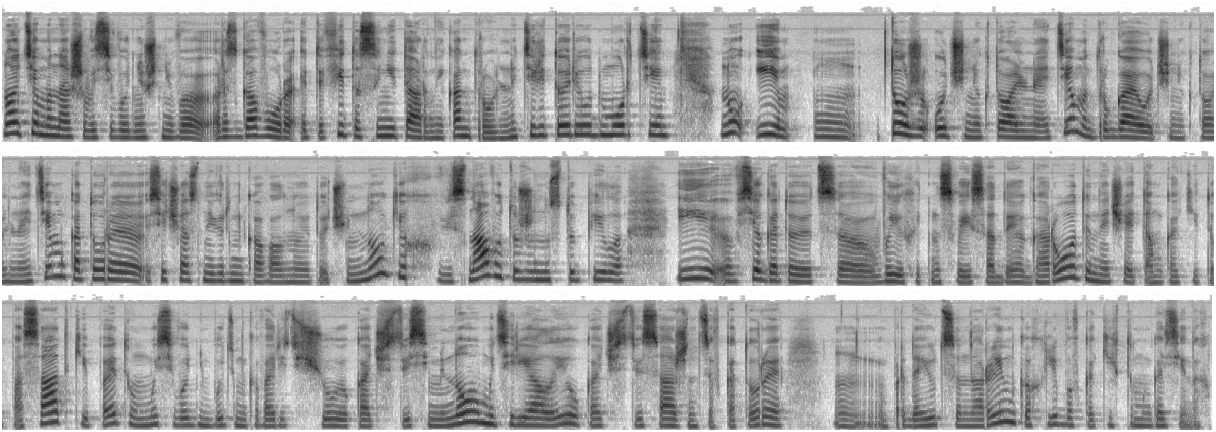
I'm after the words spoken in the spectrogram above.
Ну а тема нашего сегодняшнего разговора – это фитосанитарный контроль на территории Удмуртии. Ну и тоже очень актуальная тема, другая очень актуальная тема, которая сейчас наверняка волнует очень многих. Весна вот уже наступила, и все готовятся выехать на свои сады и огороды, начать там какие-то посадки, поэтому мы сегодня будем говорить еще и о качестве семенного материала, и о качестве саженцев, которые продаются на рынках, либо в каких-то магазинах.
